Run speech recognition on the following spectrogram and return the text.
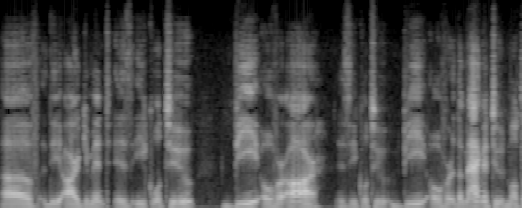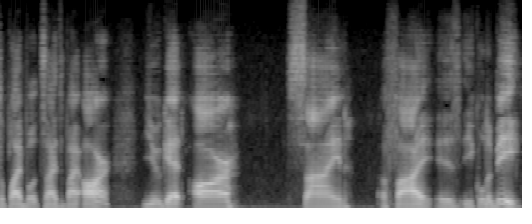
of the argument is equal to b over r is equal to b over the magnitude. Multiply both sides by r. You get r sine of phi is equal to b.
